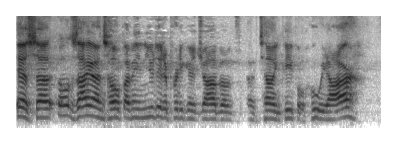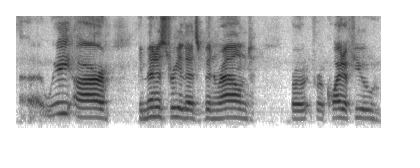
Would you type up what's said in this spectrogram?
Yes, uh, well, Zion's Hope, I mean, you did a pretty good job of, of telling people who we are. Uh, we are a ministry that's been around for, for quite a few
